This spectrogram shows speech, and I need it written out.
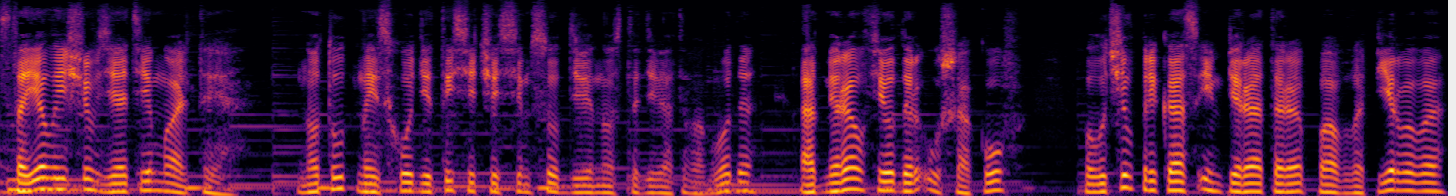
Предстояло еще взятие Мальты, но тут на исходе 1799 года адмирал Федор Ушаков получил приказ императора Павла I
